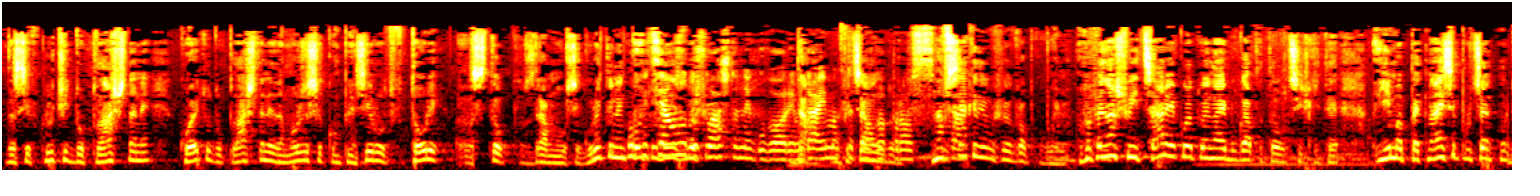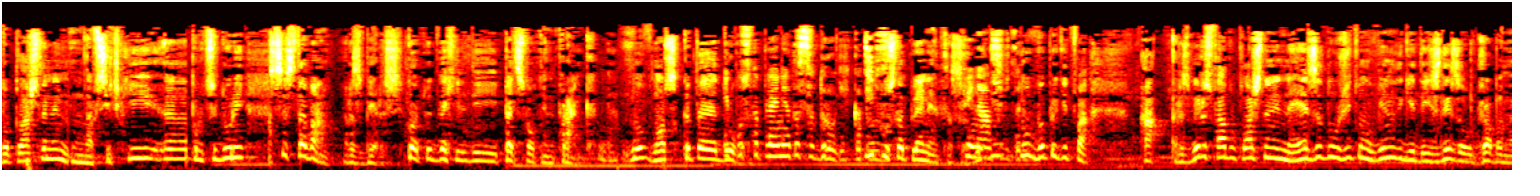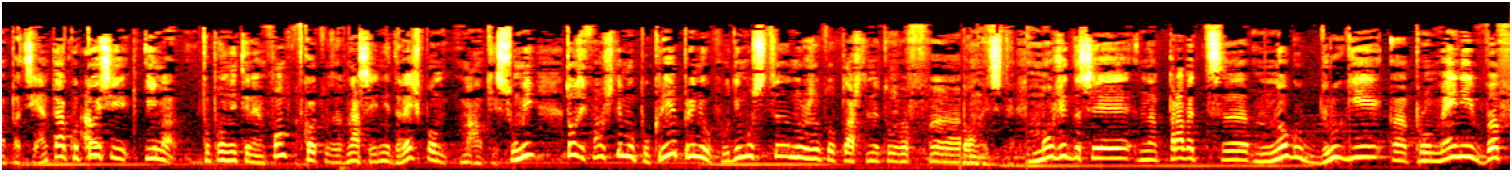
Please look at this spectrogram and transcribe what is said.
да се включи доплащане, което доплащане да може да се компенсира от втори стълб здравноосигурителен. Официално да извършва... доплащане говорим, да, да има такъв въпрос. Навсякъде да. в Европа го има. В една Швейцария, която е най-богатата от всичките, има 15% доплащане на всички е, процедури с таван, разбира се, който е 2500 франка. Да. Но вноската е друга. И постъпленията са други. Като и постъпленията са други, въпреки това. А разбира се, това доплащане не е задължително винаги да излиза от джоба на пациента. Ако той си има допълнителен фонд, в който да внася едни далеч по-малки суми, този фонд ще му покрие при необходимост нуждата от плащането в болниците. Може да се направят много други промени в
